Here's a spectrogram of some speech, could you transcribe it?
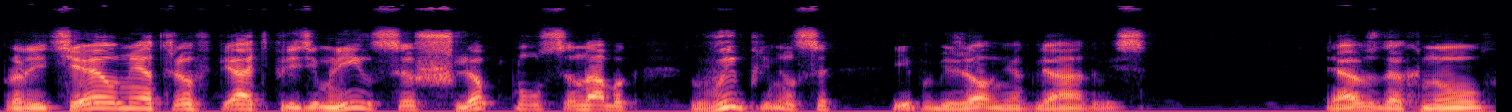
пролетел метров пять, приземлился, шлепнулся на бок, выпрямился и побежал, не оглядываясь. Я вздохнул.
